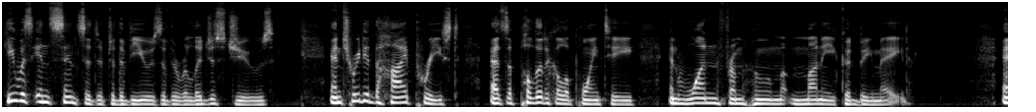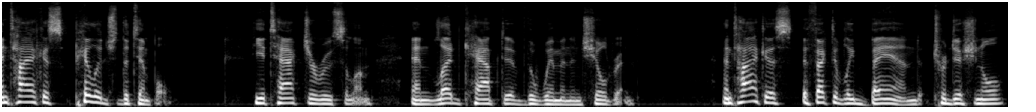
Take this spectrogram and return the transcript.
he was insensitive to the views of the religious Jews and treated the high priest as a political appointee and one from whom money could be made. Antiochus pillaged the temple he attacked Jerusalem and led captive the women and children. Antiochus effectively banned traditional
